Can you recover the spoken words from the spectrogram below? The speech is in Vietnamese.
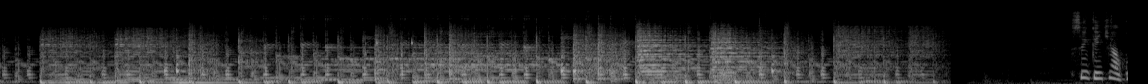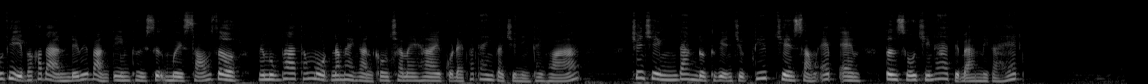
Xin kính chào quý vị và các bạn đến với bản tin thời sự 16 giờ ngày 3 tháng 1 năm 2022 của Đài Phát thanh và Truyền hình Thanh Hóa. Chương trình đang được thực hiện trực tiếp trên sóng FM tần số 92,3 MHz.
